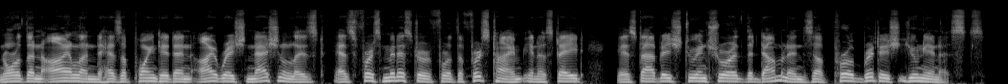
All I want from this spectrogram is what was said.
Northern Ireland has appointed an Irish nationalist as First Minister for the first time in a state established to ensure the dominance of pro British Unionists.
